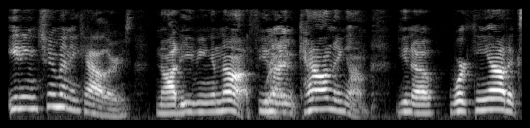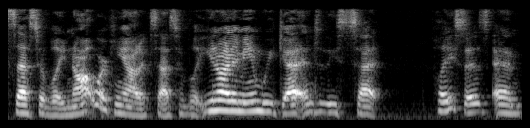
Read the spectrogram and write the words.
eating too many calories, not eating enough. You know, Right. mean? counting them. You know, working out excessively, not working out excessively. You know what I mean? We get into these set places and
